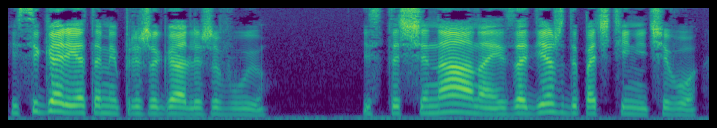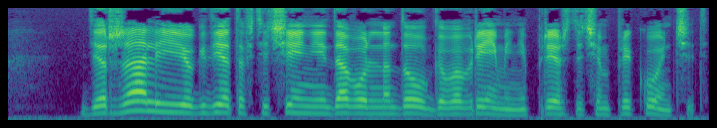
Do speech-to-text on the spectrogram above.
И сигаретами прижигали живую. Истощена она, из одежды почти ничего. Держали ее где-то в течение довольно долгого времени, прежде чем прикончить.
